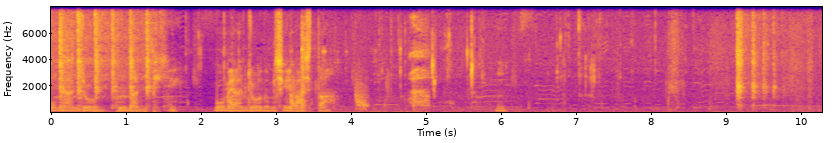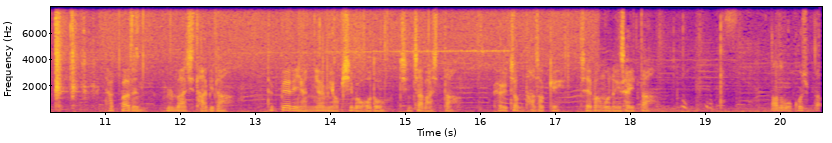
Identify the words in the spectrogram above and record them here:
몸에 안 좋은 불맛 입히기. 몸에 안 좋은 음식이 맛있다. 음. 닭발은 불맛이 답이다. 특별히 양념이 없이 먹어도 진짜 맛있다. 별점 5개. 재방문 의사 있다. 나도 먹고 싶다.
